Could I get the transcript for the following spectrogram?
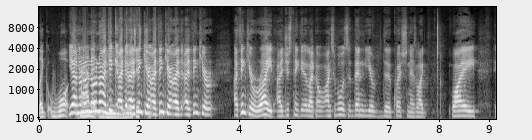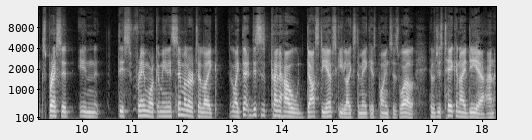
Like, what? yeah, no, no, no, no. I think. I, I think you're, I think you're, I, I think you're, I think you're right. I just think, uh, like, oh, I suppose then you're, the question is like, why express it in this framework? I mean, it's similar to like, like that. This is kind of how Dostoevsky likes to make his points as well. He'll just take an idea and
